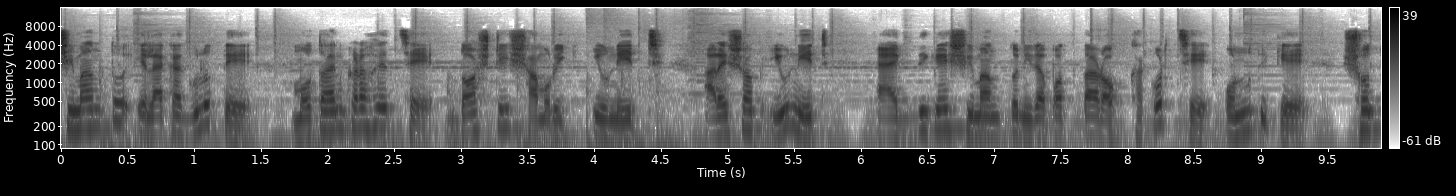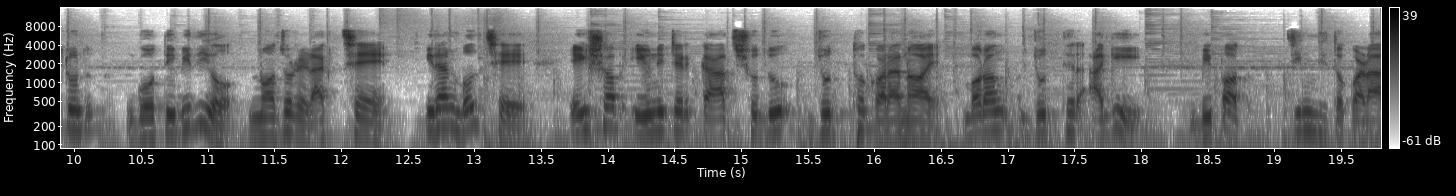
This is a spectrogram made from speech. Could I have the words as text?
সীমান্ত এলাকাগুলোতে মোতায়েন করা হয়েছে দশটি সামরিক ইউনিট। আর এসব ইউনিট একদিকে সীমান্ত নিরাপত্তা রক্ষা করছে, অন্যদিকে শত্রুর গতিবিধিও নজরে রাখছে। ইরান বলছে, এইসব ইউনিটের কাজ শুধু যুদ্ধ করা নয়, বরং যুদ্ধের আগেই বিপদ চিহ্নিত করা।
